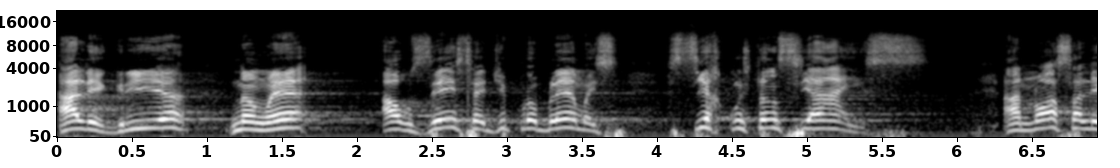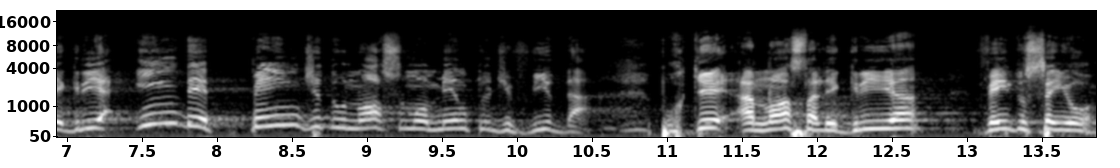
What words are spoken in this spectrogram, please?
A alegria não é ausência de problemas circunstanciais. A nossa alegria independe do nosso momento de vida porque a nossa alegria vem do Senhor.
